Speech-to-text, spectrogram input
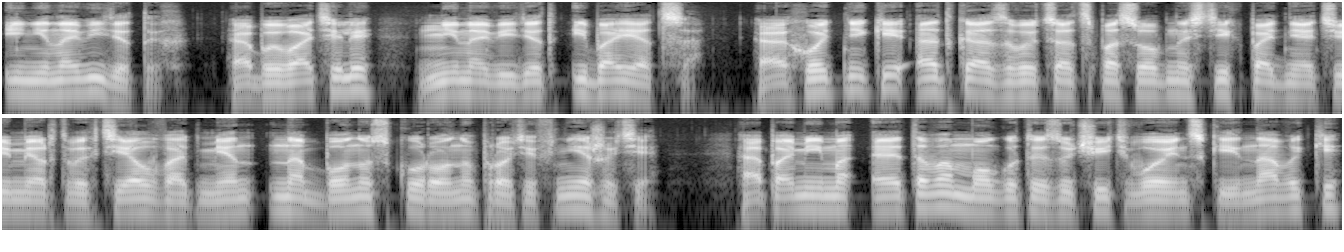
и ненавидят их. Обыватели ненавидят и боятся. Охотники отказываются от способности к поднятию мертвых тел в обмен на бонус к урону против нежити, а помимо этого могут изучить воинские навыки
